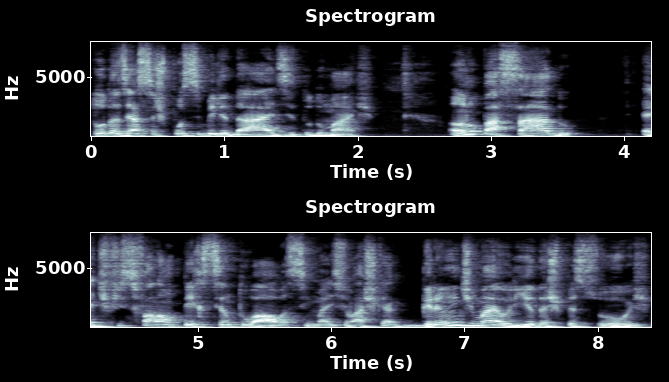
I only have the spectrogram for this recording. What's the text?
todas essas possibilidades e tudo mais. Ano passado, é difícil falar um percentual assim, mas eu acho que a grande maioria das pessoas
